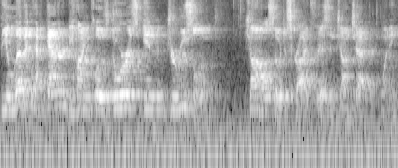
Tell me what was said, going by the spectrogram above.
The eleven have gathered behind closed doors in Jerusalem. John also describes this in John chapter 20.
